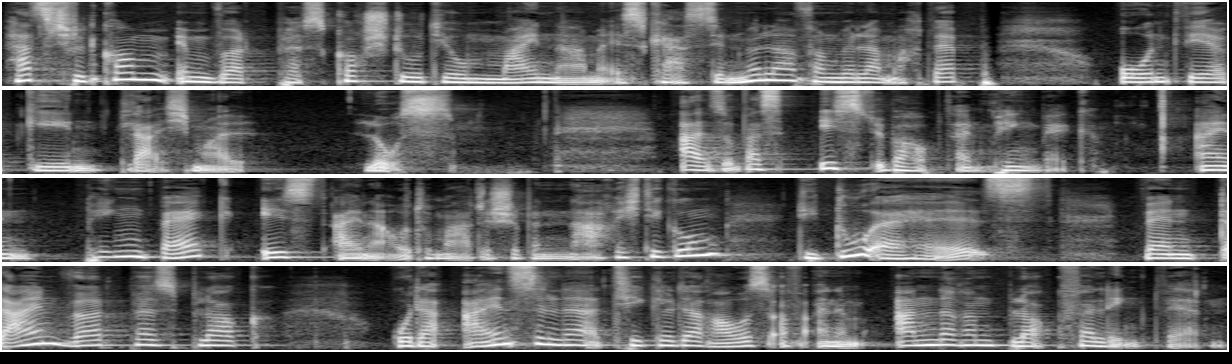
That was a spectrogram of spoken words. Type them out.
Herzlich willkommen im WordPress Kochstudio. Mein Name ist Kerstin Müller von Müller macht Web und wir gehen gleich mal los. Also, was ist überhaupt ein Pingback? Ein Pingback ist eine automatische Benachrichtigung, die du erhältst, wenn dein WordPress-Blog oder einzelne Artikel daraus auf einem anderen Blog verlinkt werden.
